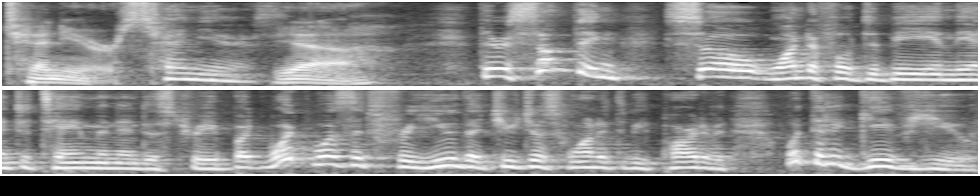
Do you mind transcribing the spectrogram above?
ten years. 10 years. Yeah. There's something so wonderful to be in the entertainment industry, but what was it for you that you just wanted to be part of it? What did it give you?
